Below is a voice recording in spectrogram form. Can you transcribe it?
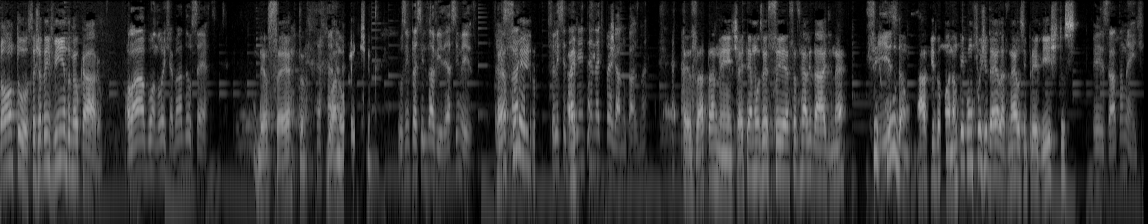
Pronto, seja bem-vindo, meu caro. Olá, boa noite. Agora deu certo. Deu certo. Boa noite. Os empecilhos da vida, é assim mesmo. É assim mesmo. Felicidade é a internet pegar, no caso, né? Exatamente. Aí temos esse, essas realidades, né? Circundam Isso. a vida humana. Não tem como fugir delas, né? Os imprevistos. Exatamente.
